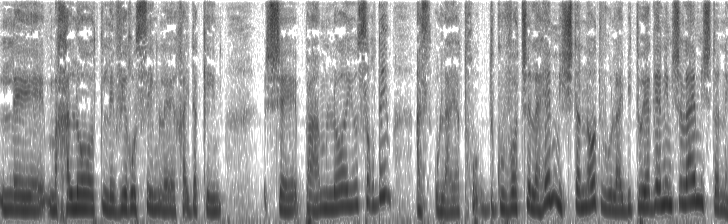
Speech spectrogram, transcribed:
למחלות, לווירוסים, לחיידקים, שפעם לא היו שורדים. אז אולי התגובות שלהם משתנות ואולי ביטוי הגנים שלהם משתנה.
